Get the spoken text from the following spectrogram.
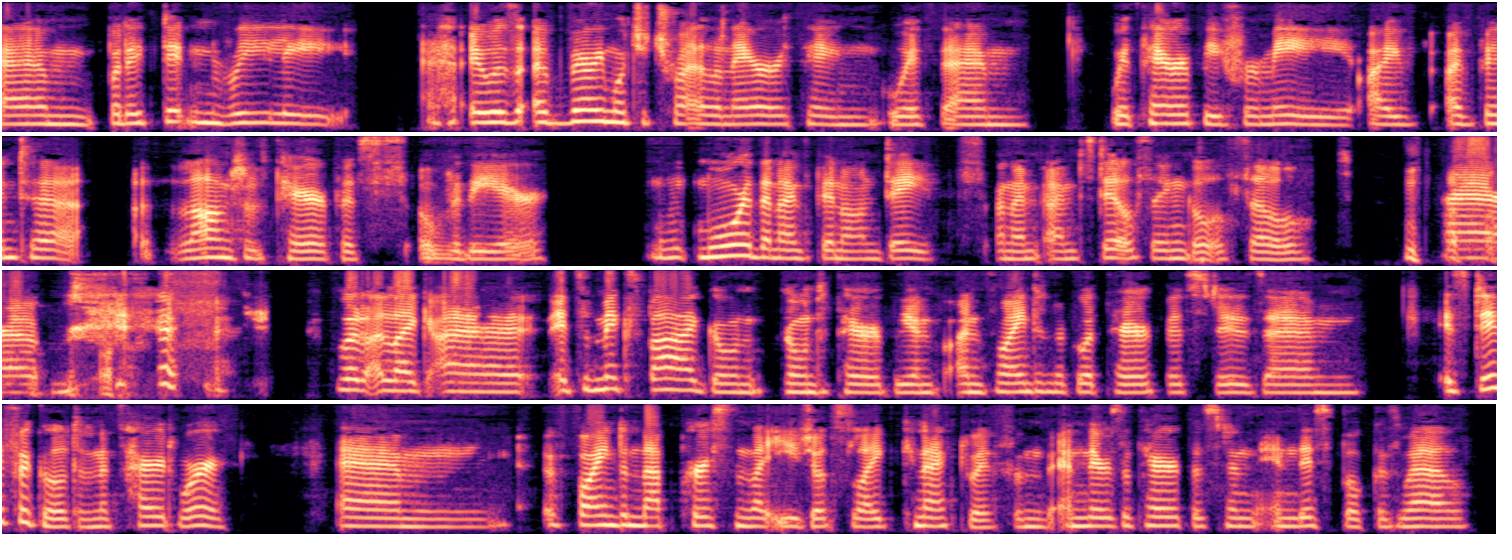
um, but it didn't really. It was a very much a trial and error thing with um with therapy for me. I've I've been to a lot of therapists over the year, more than I've been on dates, and I'm I'm still single. So um, but like uh, it's a mixed bag going going to therapy and, and finding a good therapist is um it's difficult and it's hard work um finding that person that you just like connect with and, and there's a therapist in, in this book as well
